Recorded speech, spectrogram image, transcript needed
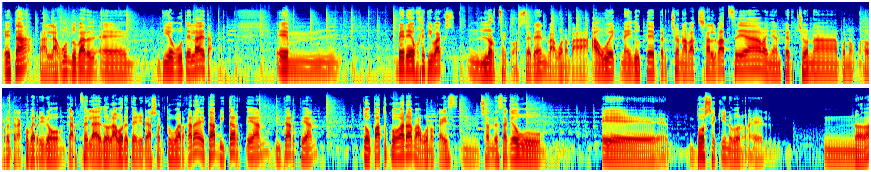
eta ba, lagundu bar e, diogutela eta em, bere objetibak lortzeko, zeren, ba, bueno, ba, hauek nahi dute pertsona bat salbatzea, baina pertsona, bueno, horretarako berriro gartzela edo laboretegira sartu bar gara, eta bitartean, bitartean, topatuko gara, ba, bueno, gaiz, mm, san dezakegu e, bosekin, bueno, el, mm, no da,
